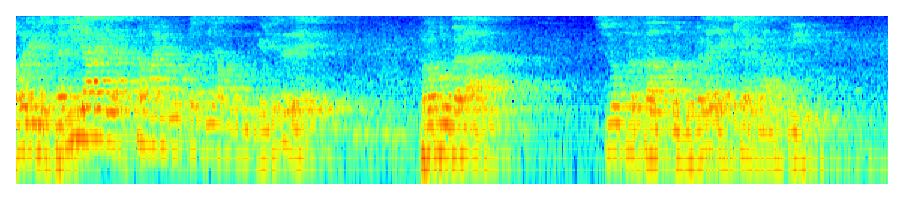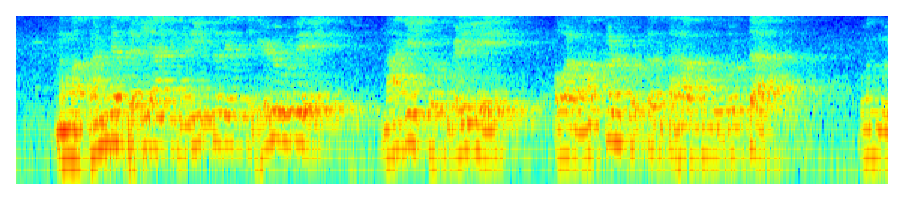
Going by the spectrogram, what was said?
ಅವರಿಗೆ ಸರಿಯಾಗಿ ಅರ್ಥ ಮಾಡಿಕೊಟ್ಟದ್ದು ಯಾವುದು ಅಂತ ಹೇಳಿದರೆ, ಪ್ರಭುಗಳ, ಶಿವಪ್ರಸಾದ್ ಪ್ರಭುಗಳ ಯಕ್ಷಗಾನ ಪ್ರೀತಿ. ನಮ್ಮ ಸಂಘ ಸರಿಯಾಗಿ ನಡೆಯುತ್ತದೆ ಅಂತ ಹೇಳುವುದೇ ನಾಗೇಶ್ ಪ್ರಭುಗಳಿಗೆ ಅವರ ಮಕ್ಕಳು ಕೊಟ್ಟಂತಹ ಒಂದು ದೊಡ್ಡ ಒಂದು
